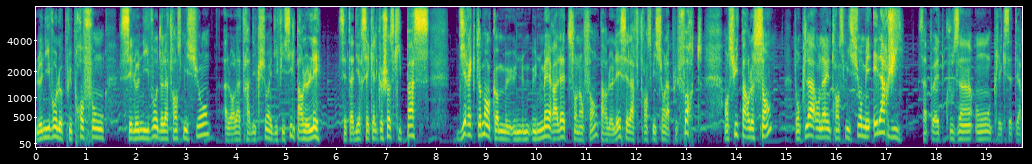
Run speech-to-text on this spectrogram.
Le niveau le plus profond, c'est le niveau de la transmission. Alors la traduction est difficile par le lait. C'est-à-dire c'est quelque chose qui passe directement comme une, une mère allait son enfant par le lait, c'est la transmission la plus forte. Ensuite par le sang. Donc là, on a une transmission mais élargie. Ça peut être cousin, oncle, etc.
